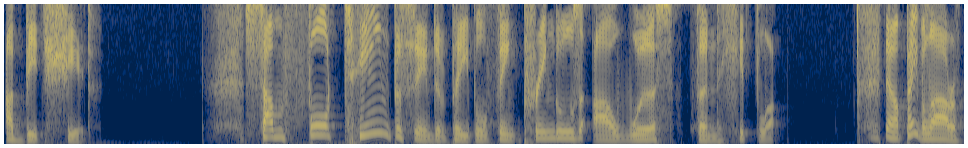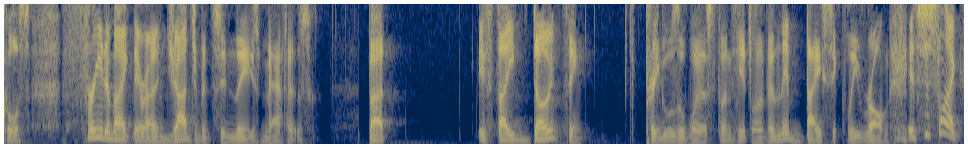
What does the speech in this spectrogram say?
a bit shit. Some 14% of people think Pringles are worse than Hitler. Now, people are, of course, free to make their own judgments in these matters, but if they don't think Pringles are worse than Hitler, then they're basically wrong. It's just like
